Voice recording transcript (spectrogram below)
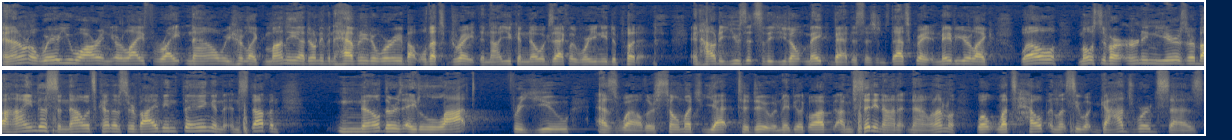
And I don't know where you are in your life right now where you're like, money, I don't even have any to worry about. Well, that's great. Then now you can know exactly where you need to put it and how to use it so that you don't make bad decisions. That's great. And maybe you're like, well, most of our earning years are behind us and now it's kind of surviving thing and, and stuff. And no, there's a lot for you as well. There's so much yet to do. And maybe like, well, I'm sitting on it now. And I don't know. Well, let's help and let's see what God's word says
